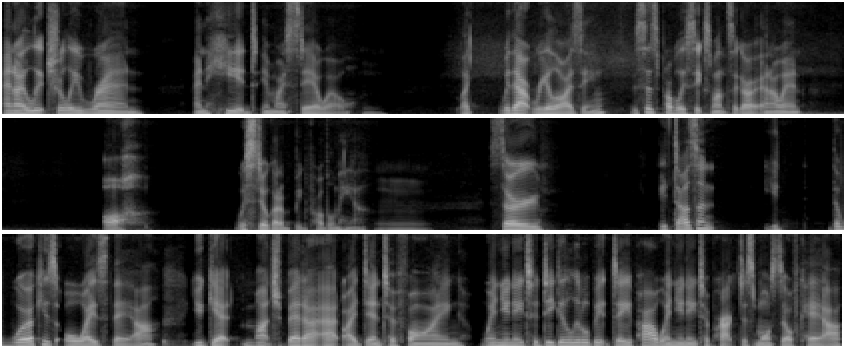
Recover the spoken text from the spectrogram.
and I literally ran and hid in my stairwell, like without realizing. This is probably six months ago, and I went, "Oh, we've still got a big problem here." So it doesn't you the work is always there. You get much better at identifying when you need to dig a little bit deeper, when you need to practice more self care,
